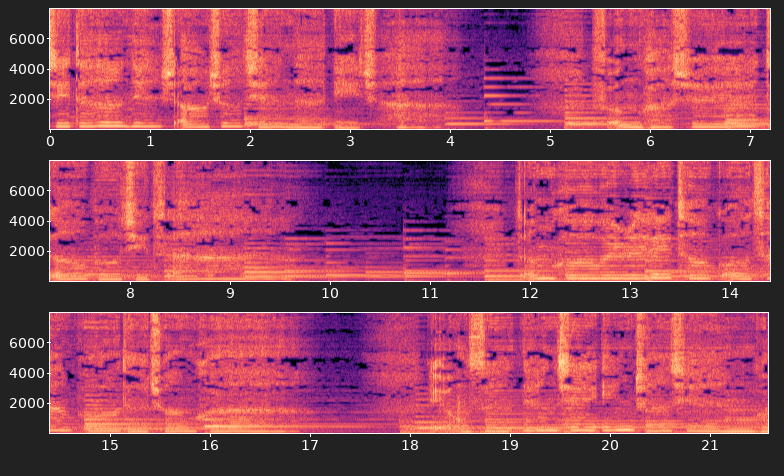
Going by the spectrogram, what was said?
记得年少初见那一刹，风花雪月都不及他。灯火微蕊透过残破的窗花，用思念牵引着牵挂，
